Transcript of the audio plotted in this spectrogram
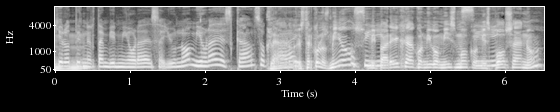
quiero tener también mi hora de desayuno, mi hora de descanso, Claro, caray. estar con los míos, Sí. mi pareja, conmigo mismo, con mi esposa, ¿no?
